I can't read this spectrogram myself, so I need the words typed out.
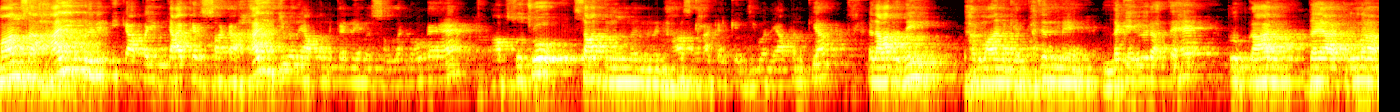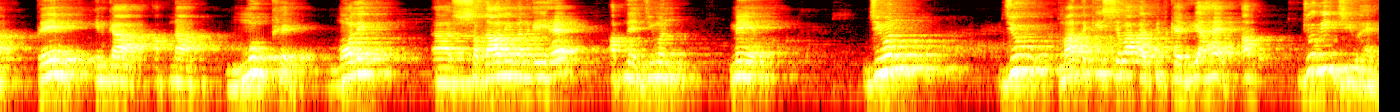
मांसाहारी प्रवृत्ति का परित्याग कर शाकाहारी जीवन यापन करने में संलग्न हो गए हैं। आप सोचो, सात दिनों में उन्होंने घास खा करके जीवन यापन किया। रात दिन भगवान के भजन में लगे हुए रहते हैं। परोपकार दया, करुणा, प्रेम, इनका अपना मुख्य, मौलिक शब्दावली बन गई है। अपने जीवन में जीवन, जीव मात्र की सेवा अर्पित कर दिया है। अब जो भी जीव है,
